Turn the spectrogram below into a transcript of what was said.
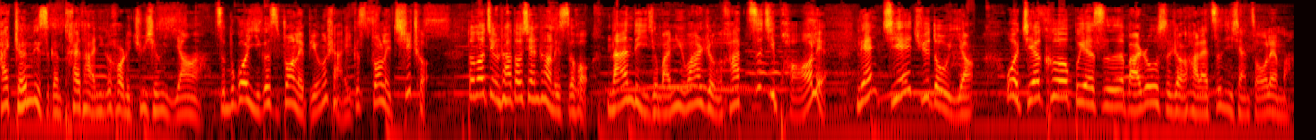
还真的是跟泰坦尼克号的剧情一样啊，只不过一个是撞了冰山，一个是撞了汽车。等到警察到现场的时候，男的已经把女娃扔下自己跑了，连结局都一样。我杰克不也是把肉丝扔下来自己先走了吗？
